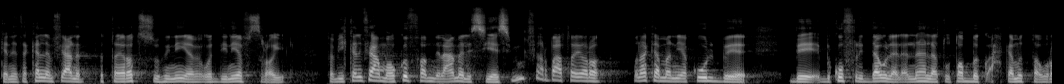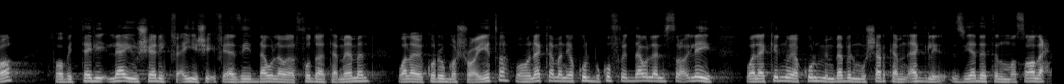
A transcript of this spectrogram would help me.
كان يتكلم فيه عن التيارات الصهيونيه والدينية في إسرائيل. فبيتكلم فيه عن موقفها من العمل السياسي. بيقول في أربع تيارات. هناك من يقول بكفر الدولة لأنها لا تطبق أحكام التوراة. وبالتالي لا يشارك في أي شيء في هذه الدولة ويرفضها تماما ولا يقر بمشروعيتها وهناك من يقول بكفر الدولة الإسرائيلية ولكنه يقول من باب المشاركة من أجل زيادة المصالح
